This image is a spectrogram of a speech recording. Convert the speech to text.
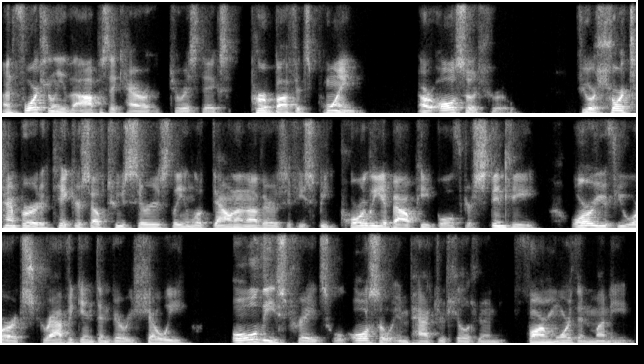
Unfortunately, the opposite characteristics, per Buffett's point, are also true. If you are short tempered, take yourself too seriously and look down on others, if you speak poorly about people, if you're stingy, or if you are extravagant and very showy, all these traits will also impact your children far more than money.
